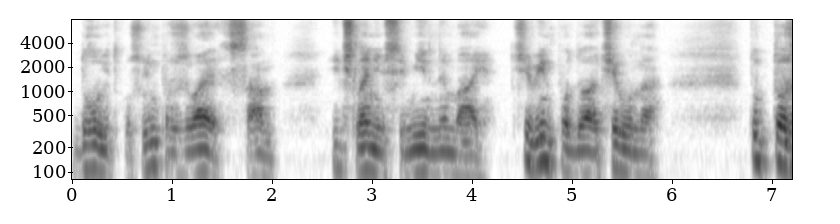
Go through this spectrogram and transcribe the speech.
довідку, що він проживає сам, і членів сім'ї немає. Чи він подавав, чи вона. Тут теж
